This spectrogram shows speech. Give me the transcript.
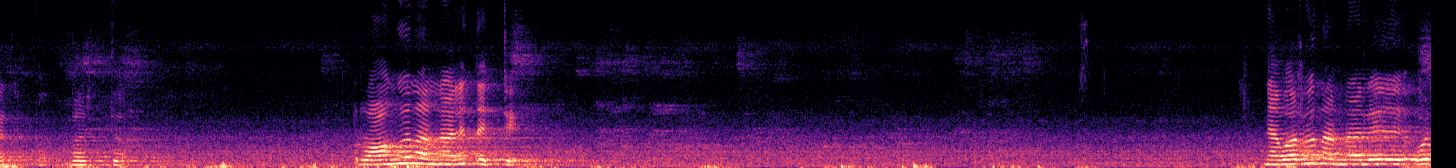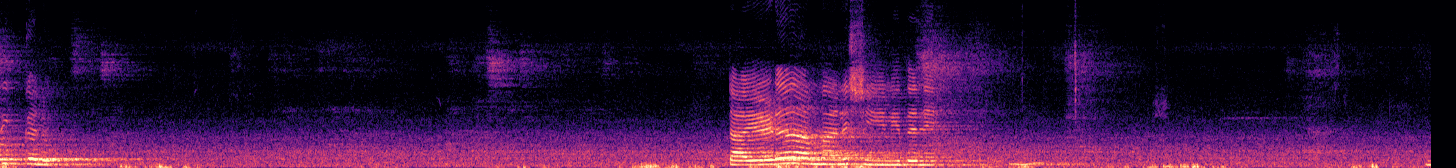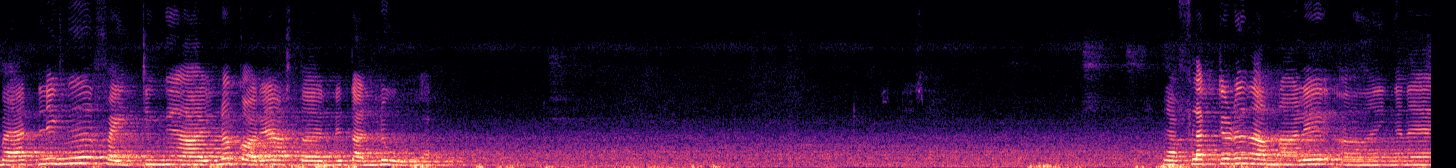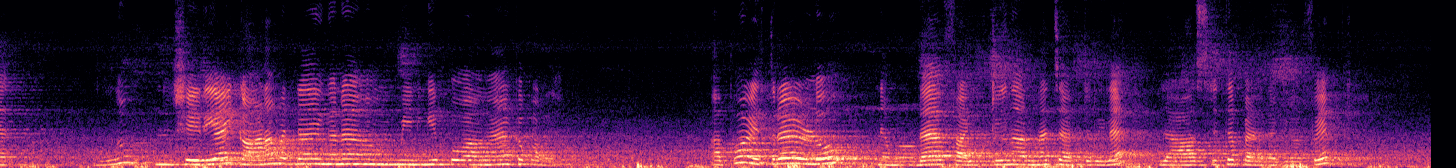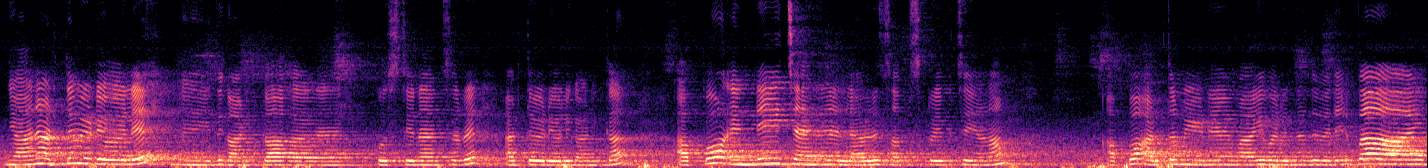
വരുത്തുക റോങ് എന്ന് പറഞ്ഞാൽ തെറ്റ്. നെവർ എന്ന് പറഞ്ഞാൽ ഒരിക്കലും. ടയേർഡ് പറഞ്ഞാൽ ക്ഷീണിതന്. ബാറ്റ്ലിങ് ഫൈറ്റിങ് അതിന് കുറേ അർത്ഥമുണ്ട് തല്ല് കൂടുക. റിഫ്ലക്റ്റഡ് എന്ന് പറഞ്ഞാൽ ഇങ്ങനെ ഒന്നും ശരിയായി കാണാൻ പറ്റാതെ ഇങ്ങനെ മിനിങ്ങിപ്പോവുക അങ്ങനെയൊക്കെ പറയാം. അപ്പോൾ ഇത്രയേ ഉള്ളൂ നമ്മുടെ ഫൈറ്റ് എന്ന് പറഞ്ഞ ചാപ്റ്ററിലെ ലാസ്റ്റത്തെ പാരഗ്രാഫ് ഞാൻ അടുത്ത വീഡിയോയിൽ ഇത് കാണിക്കാം ക്വസ്റ്റ്യൻ ആൻസർ അടുത്ത വീഡിയോയിൽ കാണിക്കാം. അപ്പോൾ എന്റെ ഈ ചാനൽ എല്ലാവരും സബ്സ്ക്രൈബ് ചെയ്യണം. അപ്പോൾ അടുത്ത വീഡിയോയുമായി വരുന്നത് വരെ ബായ്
